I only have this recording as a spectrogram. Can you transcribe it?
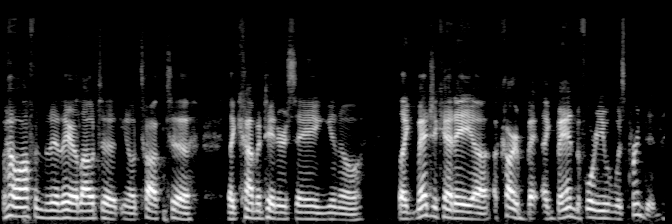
but how often are they allowed to you know talk to like commentators saying you know like Magic had a uh, a card ba- like banned before it even was printed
